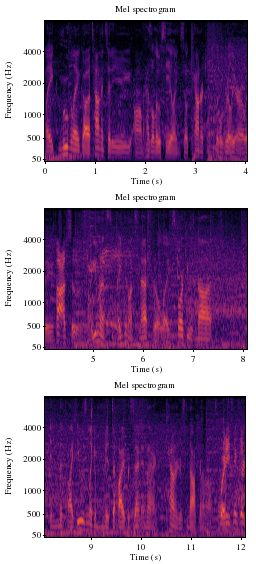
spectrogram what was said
like moving like uh, Town and City um, has a low ceiling, so counter can kill really early. Oh, absolutely. Uh, even on even on Smashville, like Sparky was not in the, like he was in like a mid to high percent, and that counter just knocked him out. So. Where do you think they're?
